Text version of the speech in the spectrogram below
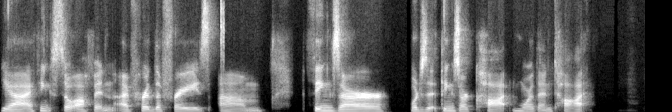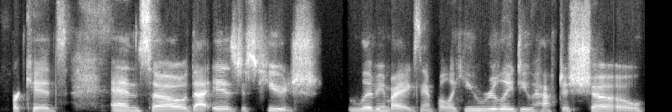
yeah, I think so often I've heard the phrase um, things are, what is it? Things are caught more than taught for kids. And so that is just huge living by example. Like you really do have to show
